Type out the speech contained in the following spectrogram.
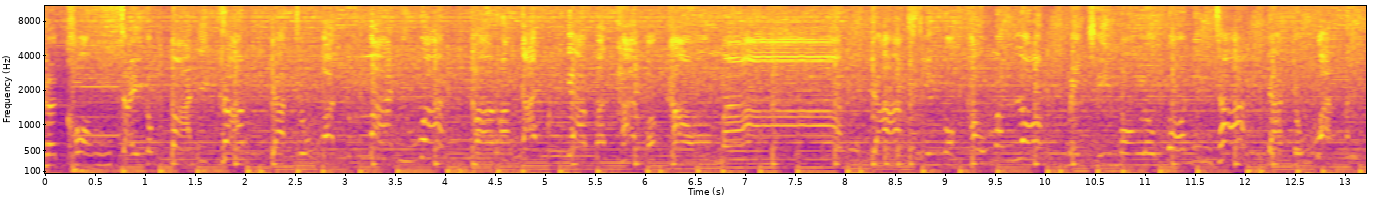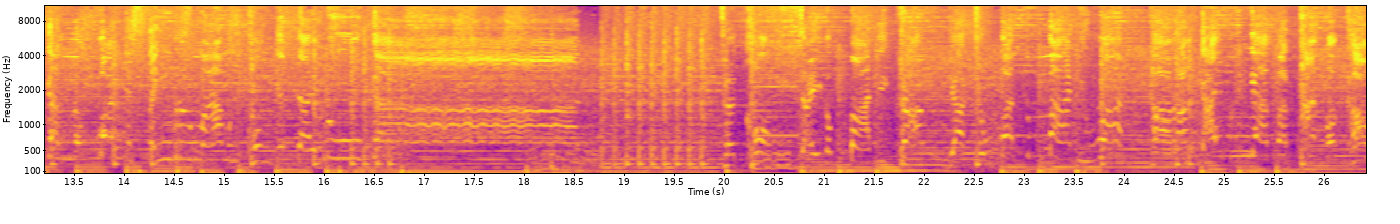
เธอคงใจก็มาดีครับ อยากจะวัดมาดีว่าถ้าร่างกายมันอยากมาทานก็เข้ามา อยากเสียงก็เข้ามาลอง ไม่ใช่มองล้วอนินทาอยากจะวัดมันกันล้วัดจะสิงหรือมามึงคงจะได้รู้กันเธอคงใจก็มาดีครับ อยากจะวัดก็มาดีว่าถ้าร่างกายมึงอยากมาทางก็เข้า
